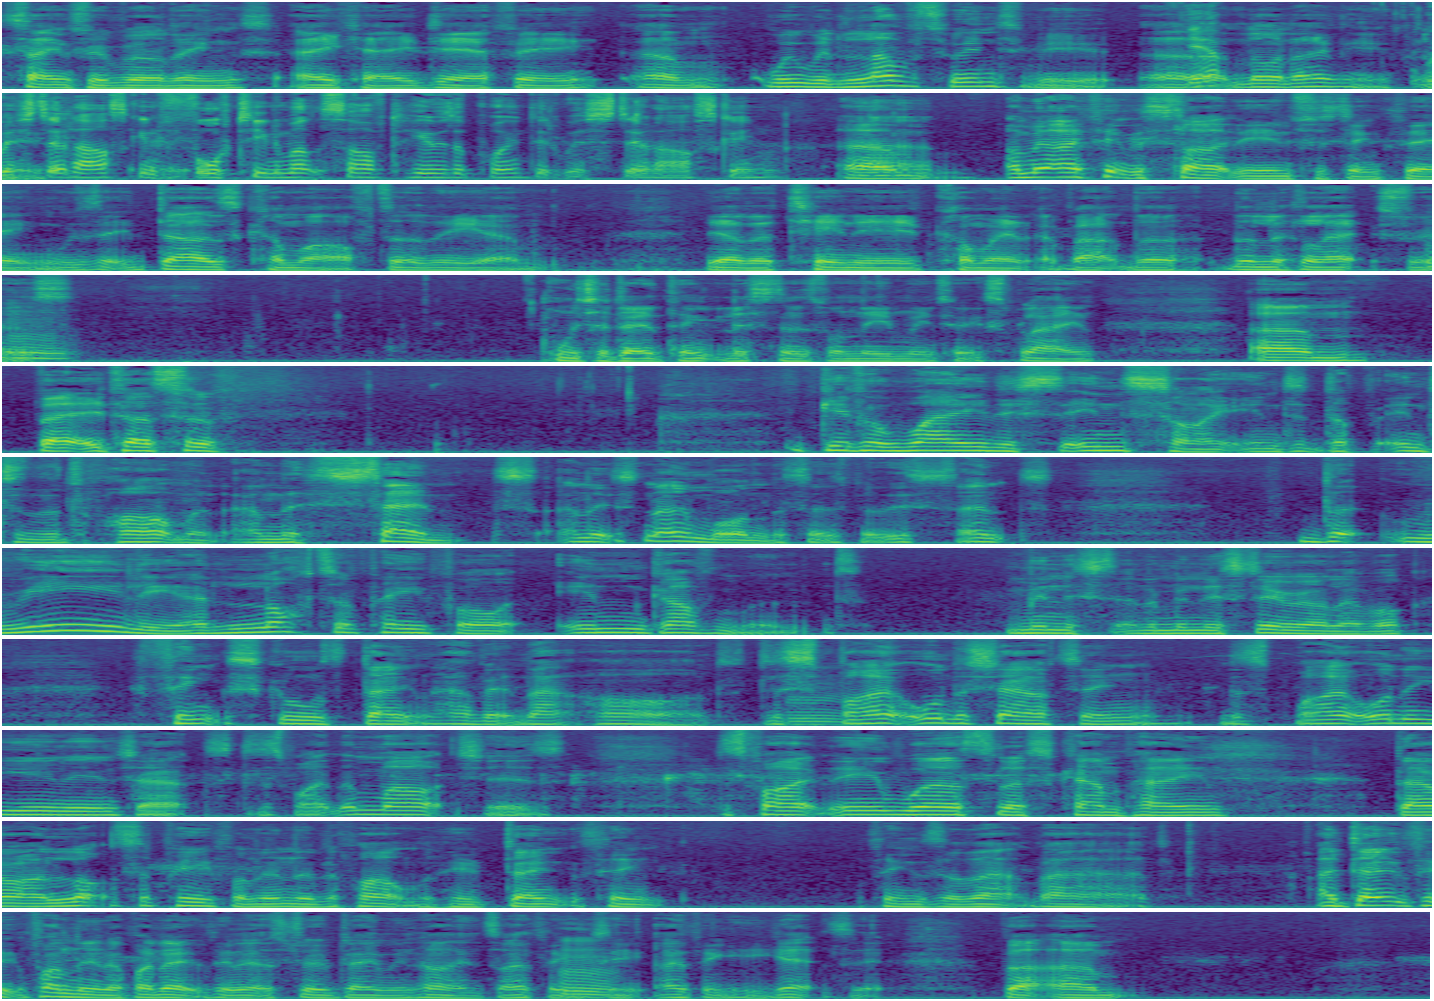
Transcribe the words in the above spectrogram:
sanctuary buildings, aka DFE, um, we would love to interview uh, Yep. Lord Agnew. We're still asking 14 months after he was appointed, we're still asking. Um, I mean, I think the slightly interesting thing was it does come after the um, the other tin-eared comment about the, the little extras, Mm. which I don't think listeners will need me to explain. Um, but it does sort of give away this insight into the, into the department and this sense, and it's no more than a sense, but this sense that really a lot of people in government, minist- at the ministerial level, think schools don't have it that hard. Despite all the shouting, despite all the union chats, despite the marches, despite the worthless campaign, there are lots of people in the department who don't think things are that bad. I don't think, funnily enough, I don't think that's true of Damian Hinds. I think Mm. he, I think he gets it, but um,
